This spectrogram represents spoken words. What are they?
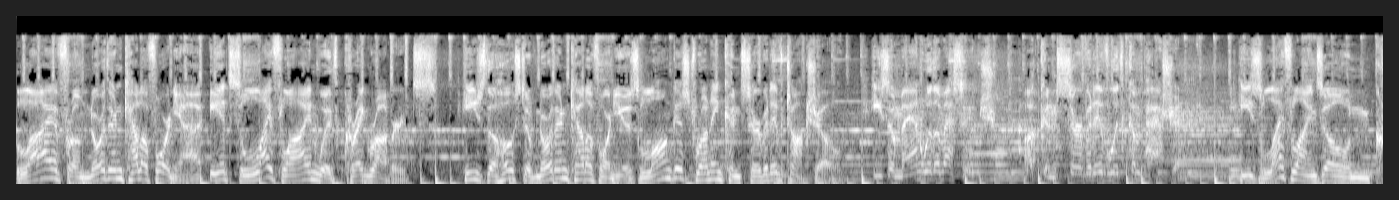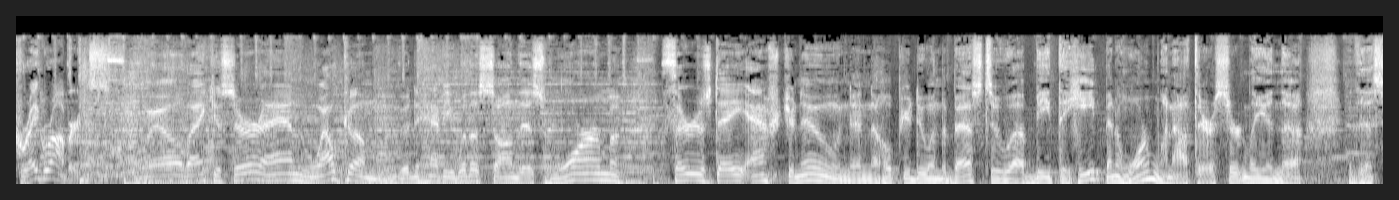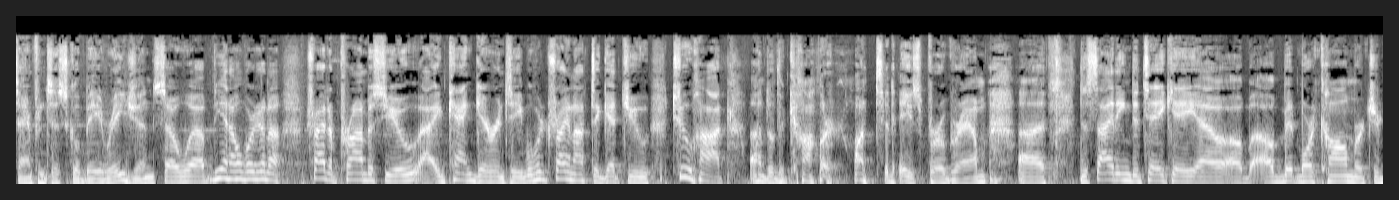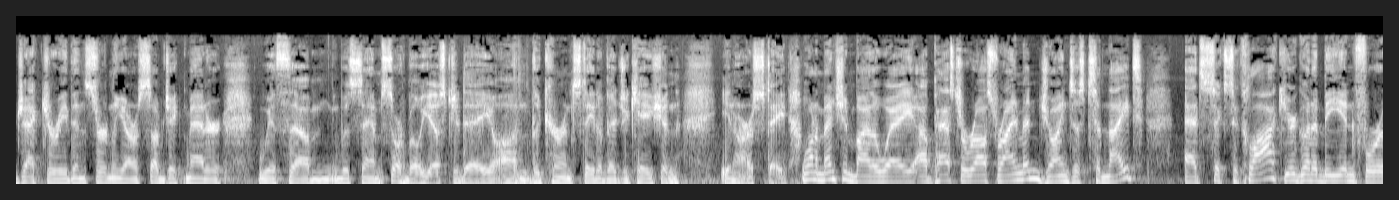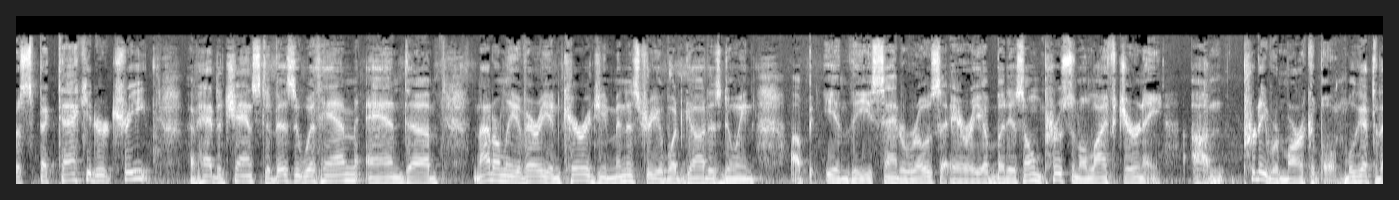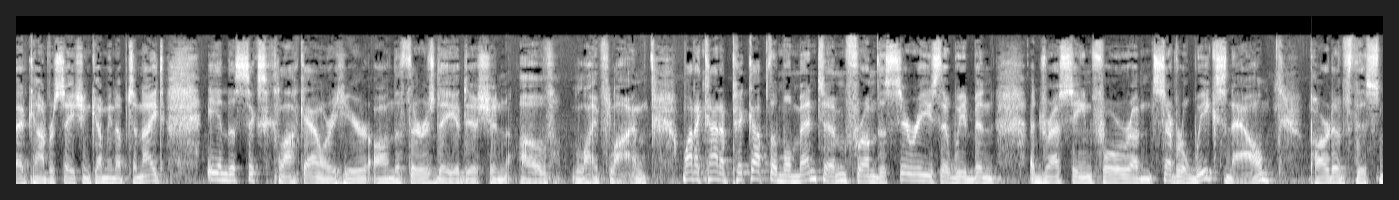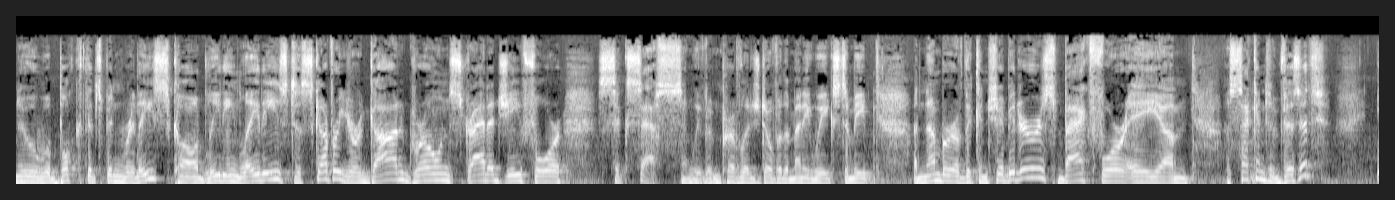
Live from Northern California, it's Lifeline with Craig Roberts. He's the host of Northern California's longest running conservative talk show. He's a man with a message, a conservative with compassion. He's Lifeline's own Craig Roberts. Well, thank you, sir, and welcome. Good to have you with us on this warm Thursday afternoon, and I hope you're doing the best to uh, beat the heat. Been a warm one out there, certainly in the the San Francisco Bay region. So, uh, you know, we're going to try to promise you. I can't guarantee, but we're trying not to get you too hot under the collar on today's program. Uh, deciding to take a, a, a, bit more calmer trajectory than certainly our subject matter with um, with Sam Sorbo yesterday on the current state of education in our state. I want to mention, by the way, uh, Pastor Ross Reinman joins us tonight at six o'clock. You're going to be in for a spectacular treat. I've had the chance to visit with him, and um, not only a very encouraging ministry of what God is doing up in the Santa Rosa area, but his own personal life journey. Um, pretty remarkable. We'll get to that conversation coming up tonight in the six o'clock hour here on the Thursday edition of Lifeline. Want to kind of pick up the momentum from the series that we've been addressing for um, several weeks now. Part of this new book that's been released called Leading Ladies Discover Your God Grown Strategy for Success. And we've been privileged over the many weeks to meet a number of the contributors back for a, um, a second visit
